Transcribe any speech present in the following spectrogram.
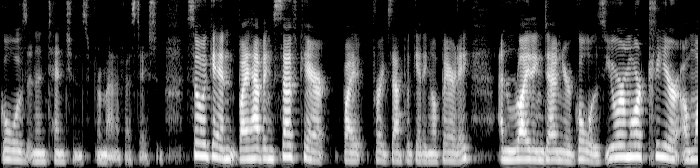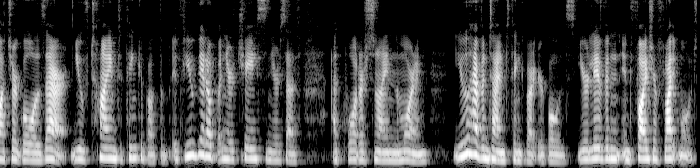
goals and intentions for manifestation. So again, by having self-care by for example getting up early and writing down your goals, you're more clear on what your goals are. You've time to think about them. If you get up and you're chasing yourself at quarter to 9 in the morning, you haven't time to think about your goals. You're living in fight or flight mode.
